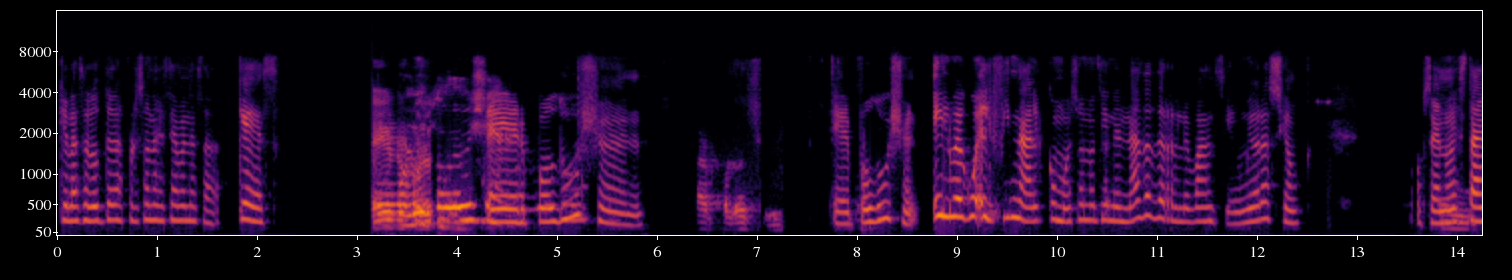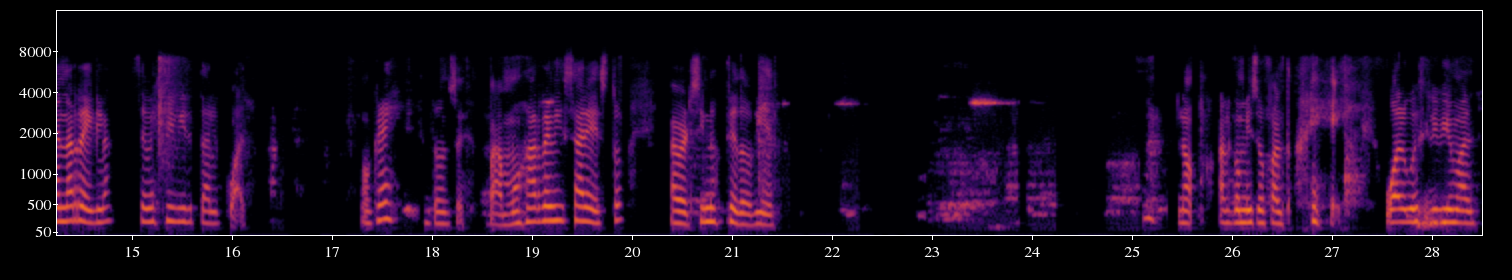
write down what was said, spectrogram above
que la salud de las personas esté amenazada? ¿Qué es? Air Pollution. Air pollution. Air pollution. Air pollution. Y luego el final, como eso no tiene nada de relevancia en mi oración, o sea, no Mm. está en la regla, se va a escribir tal cual. ¿Ok? Entonces, vamos a revisar esto, a ver si nos quedó bien. No, algo me hizo falta. jeje, o algo escribí mal.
